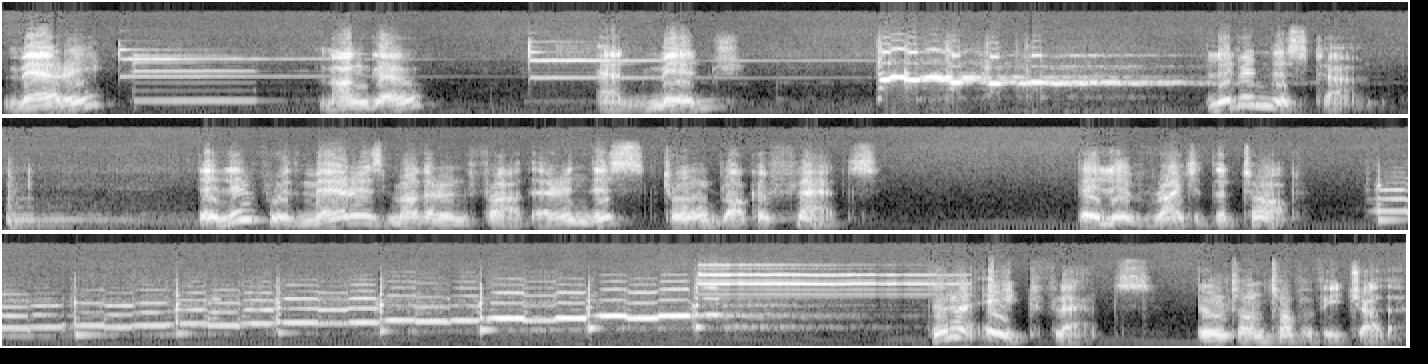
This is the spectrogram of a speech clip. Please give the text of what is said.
Mary, Mungo, and Midge live in this town. They live with Mary's mother and father in this tall block of flats. They live right at the top. There are eight flats built on top of each other.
